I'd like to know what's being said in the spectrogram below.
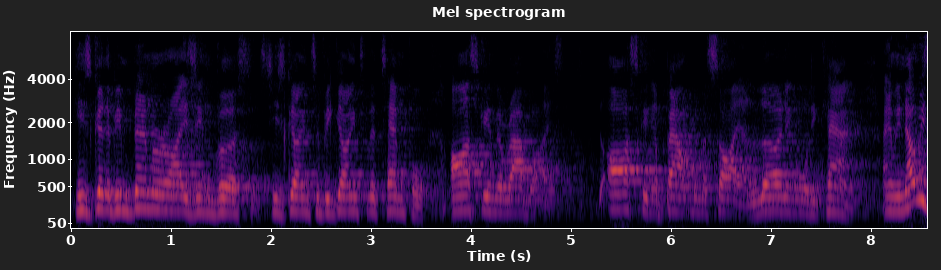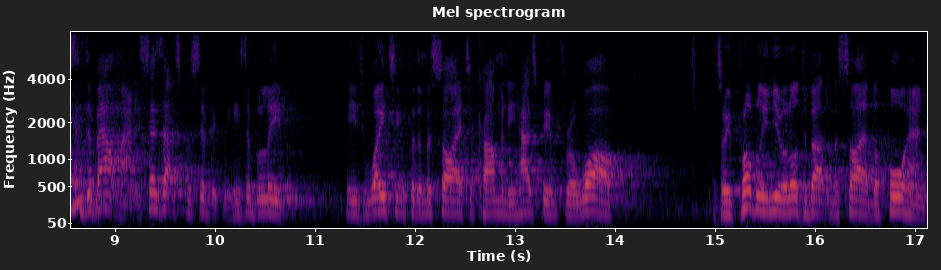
He's going to be memorizing verses. He's going to be going to the temple, asking the rabbis, asking about the Messiah, learning all he can. And we know he's a devout man. It says that specifically. He's a believer. He's waiting for the Messiah to come, and he has been for a while. So he probably knew a lot about the Messiah beforehand,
